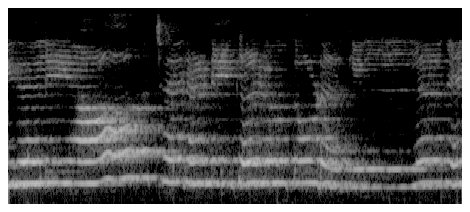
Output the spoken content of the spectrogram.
ಇರಲಿ ಆಚರಣೆಗಳು ತೊಡಗಿಲ್ಲದೆ.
